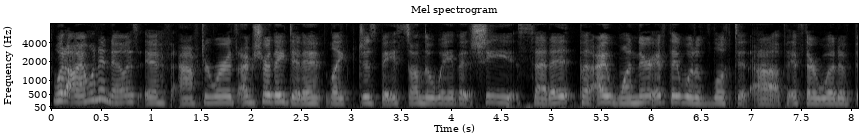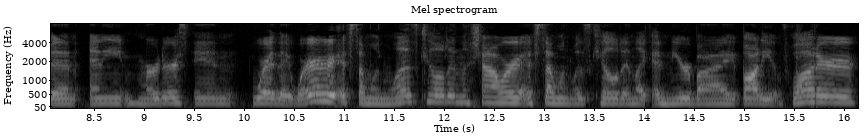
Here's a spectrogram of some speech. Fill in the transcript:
What I want to know is if afterwards, I'm sure they didn't, like just based on the way that she said it, but I wonder if they would have looked it up, if there would have been any murders in where they were, if someone was killed in the shower, if someone was killed in like a nearby body of water.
